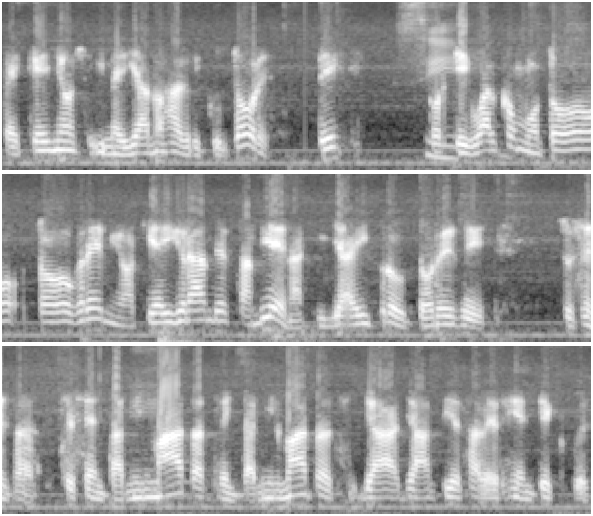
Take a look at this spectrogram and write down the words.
pequeños y medianos agricultores. ¿sí? porque igual como todo todo gremio, aquí hay grandes también, aquí ya hay productores de 60 mil matas, 30 mil matas, ya ya empieza a haber gente pues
